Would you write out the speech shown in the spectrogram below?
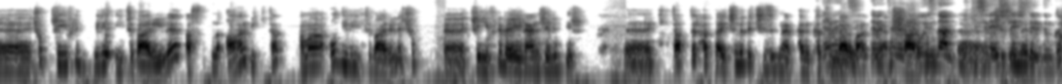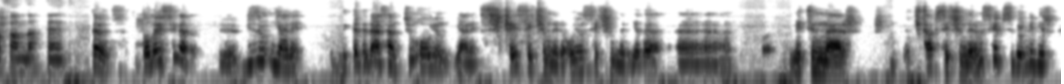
e, çok keyifli bir dili itibariyle aslında ağır bir kitap ama o dili itibariyle çok e, keyifli ve eğlenceli bir e, kitaptır. Hatta içinde de çizimler, karikatürler evet, vardır. Evet, yani evet. O yüzden e, ikisini e, eşleştirdim kafamda. Evet. Evet. Dolayısıyla bizim yani dikkat edersen tüm oyun yani şey seçimleri, oyun seçimleri ya da e, metinler, kitap seçimlerimiz hepsi belli bir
